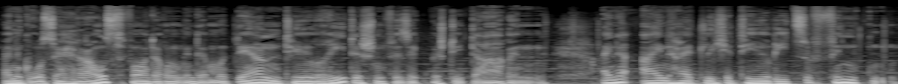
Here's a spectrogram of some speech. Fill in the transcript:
Eine große Herausforderung in der modernen theoretischen Physik besteht darin, eine einheitliche Theorie zu finden,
